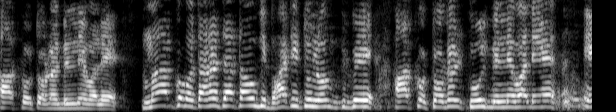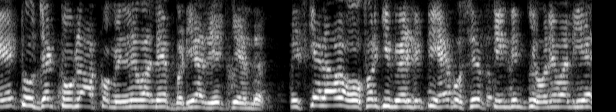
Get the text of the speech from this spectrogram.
आपको टोटल मिलने वाले हैं। मैं आपको बताना चाहता हूँ कि भाटी टूल पे आपको टोटल टूल मिलने वाले हैं। ए टू जेड टूल आपको मिलने वाले हैं बढ़िया रेट के अंदर। इसके अलावा ऑफ़र की वैलिडिटी है, वो सिर्फ़ तीन दिन की होने वाली है।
